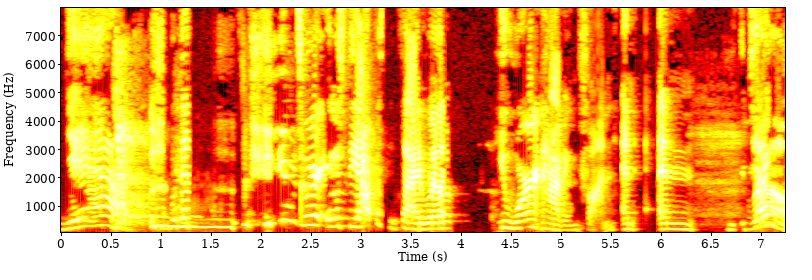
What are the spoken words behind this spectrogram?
yeah. But then teams where it was the opposite side where like, you weren't having fun, and and right.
